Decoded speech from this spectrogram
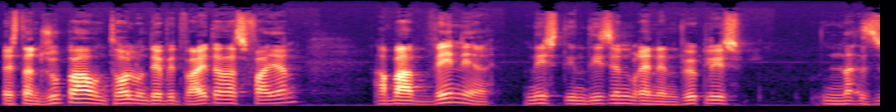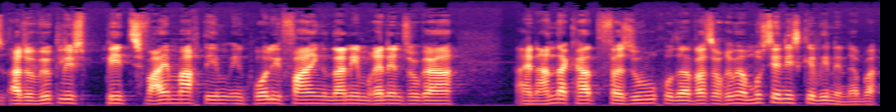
Das ist dann super und toll und der wird weiter das feiern. Aber wenn er nicht in diesem Rennen wirklich, also wirklich P2 macht im, im Qualifying und dann im Rennen sogar ein Undercut-Versuch oder was auch immer, muss ja nicht gewinnen. Aber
